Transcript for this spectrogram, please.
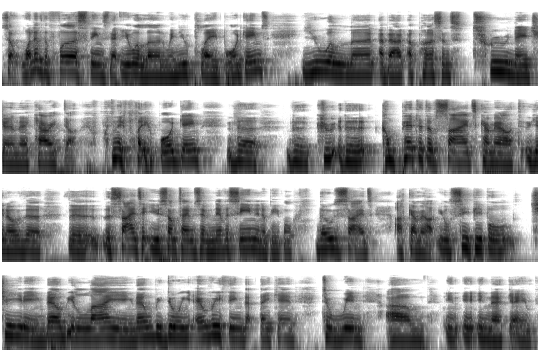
So one of the first things that you will learn when you play board games, you will learn about a person's true nature and their character. When they play a board game, the the the competitive sides come out. You know the the the sides that you sometimes have never seen in a people. Those sides are come out. You'll see people cheating. They'll be lying. They'll be doing everything that they can to win um, in, in in that game.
